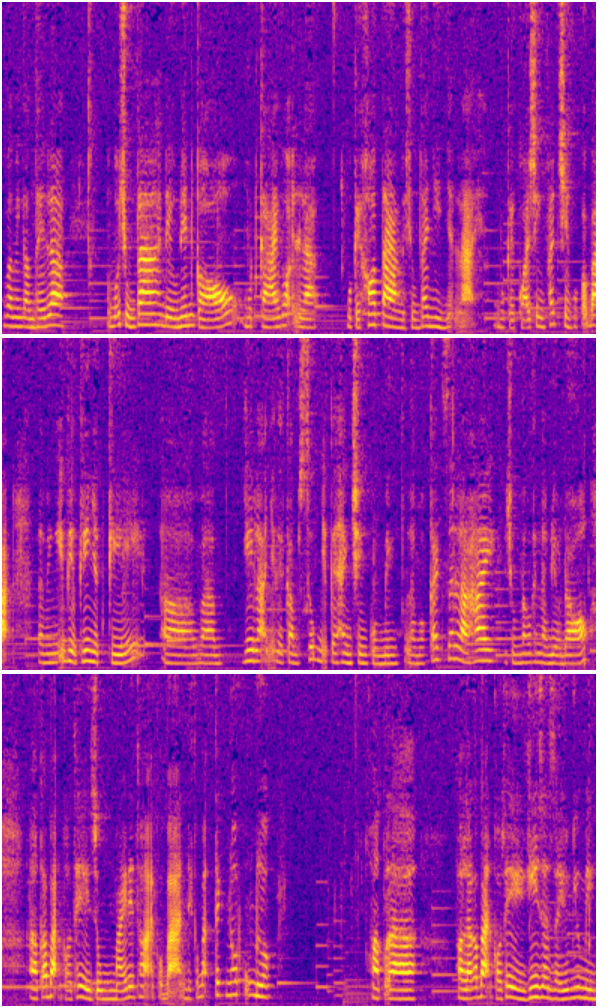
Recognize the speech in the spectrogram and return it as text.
và mình cảm thấy là mỗi chúng ta đều nên có một cái gọi là một cái kho tàng để chúng ta nhìn nhận lại một cái quá trình phát triển của các bạn. Là mình nghĩ việc ghi nhật ký ờ, và ghi lại những cái cảm xúc những cái hành trình của mình là một cách rất là hay để chúng ta có thể làm điều đó. À, các bạn có thể dùng máy điện thoại của bạn để các bạn take note cũng được. Hoặc là hoặc là các bạn có thể ghi ra giấy như mình.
